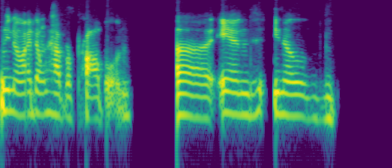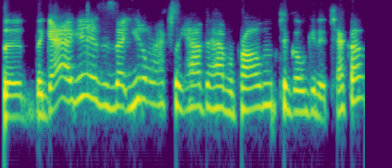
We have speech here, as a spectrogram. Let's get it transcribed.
you know, I don't have a problem. Uh, and you know, the the gag is is that you don't actually have to have a problem to go get a checkup.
